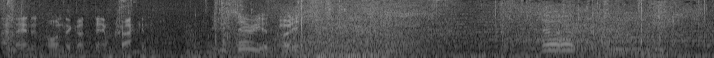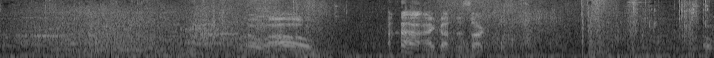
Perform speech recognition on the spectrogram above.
I landed on the goddamn Kraken. Are you serious, buddy? Oh wow! I got the suck. Oh.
